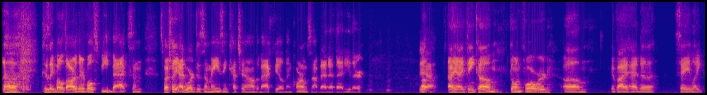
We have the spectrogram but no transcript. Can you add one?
because they both are. They're both speed backs, and especially Edwards is amazing catching out of the backfield, and Corum's not bad at that either. Yeah. I, I think um, going forward, um, if I had to say like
